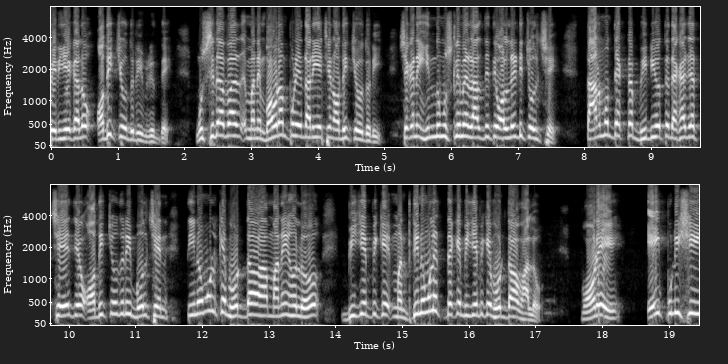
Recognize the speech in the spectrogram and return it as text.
বেরিয়ে গেল অদিত চৌধুরীর বিরুদ্ধে। মুর্শিদাবাদ মানে বহরমপুরে দাঁড়িয়েছেন অদিত চৌধুরী। সেখানে হিন্দু মুসলিমের রাজনীতি অলরেডি চলছে। তার মধ্যে একটা ভিডিওতে দেখা যাচ্ছে যে অদিত চৌধুরী বলছেন, তৃণমূলকে ভোট দেওয়া মানে হলো বিজেপিকে মানে তৃণমূলের থেকে বিজেপিকে ভোট দেওয়া ভালো। পরে এই পুলিশই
